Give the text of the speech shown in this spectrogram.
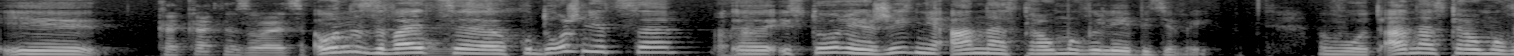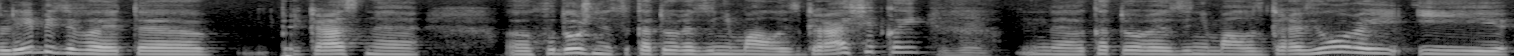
И Как, как называется? он полностью? называется «Художница. э, Ага. История жизни Анны Остроумовой-Лебедевой». Вот. Анна Остроумова-Лебедева – это прекрасная э, художница, которая занималась графикой, э, которая занималась гравюрой и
